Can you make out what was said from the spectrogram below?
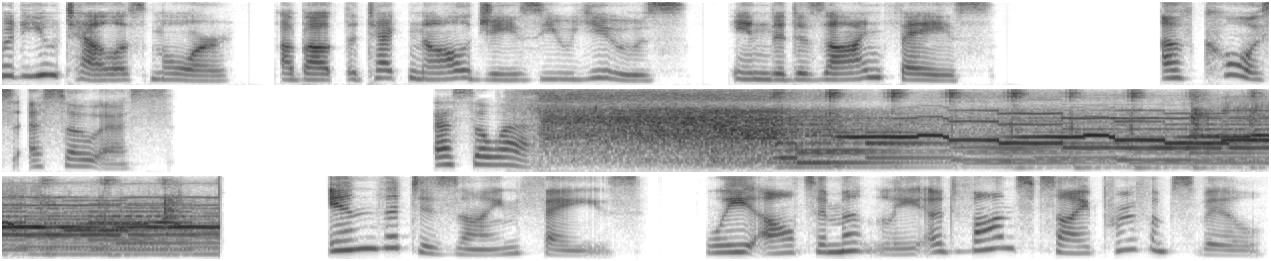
Could you tell us more about the technologies you use in the design phase? Of course, SOS. SOS. In the design phase, we ultimately advanced Cyproofabsville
